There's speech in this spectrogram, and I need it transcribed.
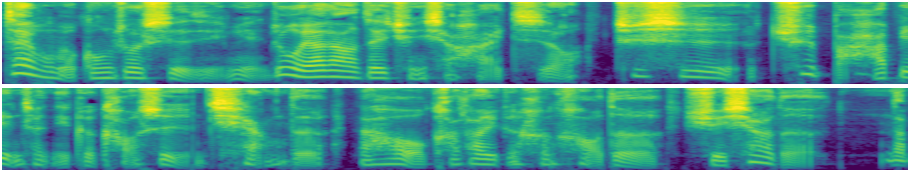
在我们工作室里面，如果要让这群小孩子哦，就是去把他变成一个考试很强的，然后考到一个很好的学校的那。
